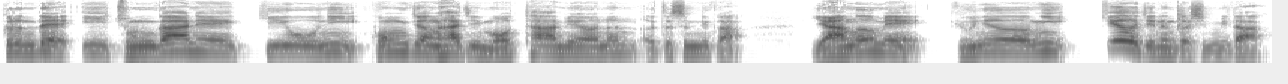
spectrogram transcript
그런데 이 중간의 기운이 공정하지 못하면은 어떻습니까? 양음의 균형이 깨어지는 것입니다.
